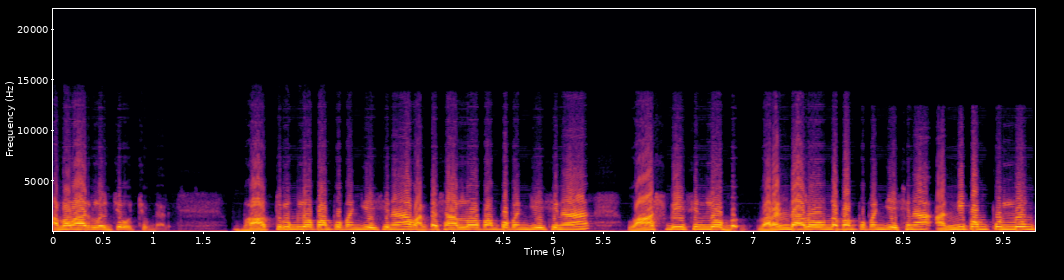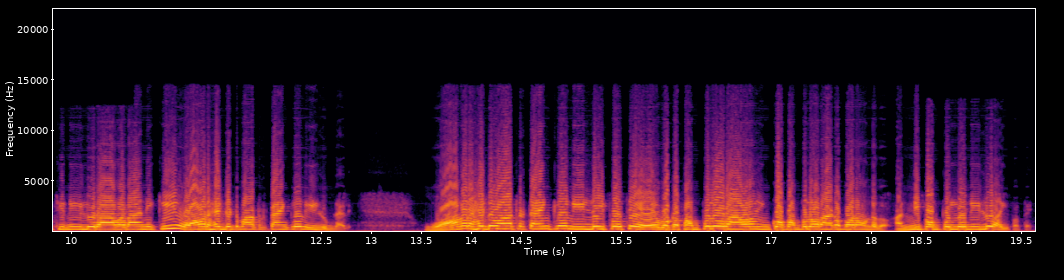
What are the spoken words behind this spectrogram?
అమ్మవారిలోంచే వచ్చి ఉండాలి. బాత్రూంలో పంపు పని చేసినా వంటశాలలో పంపు పని చేసినా వాష్ బేసిన్లో వరండాలో ఉన్న పంపు పని చేసినా అన్ని పంపుల్లోంచి నీళ్ళు రావడానికి ఓవర్ హెడ్ వాటర్ ట్యాంక్లో నీళ్ళు ఉండాలి. ఓవర్ హెడ్ వాటర్ ట్యాంక్లో నీళ్ళు అయిపోతే ఒక పంపులో రావడం ఇంకో పంపులో రాకపోవడం ఉండదు. అన్ని పంపుల్లో నీళ్ళు అయిపోతాయి.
